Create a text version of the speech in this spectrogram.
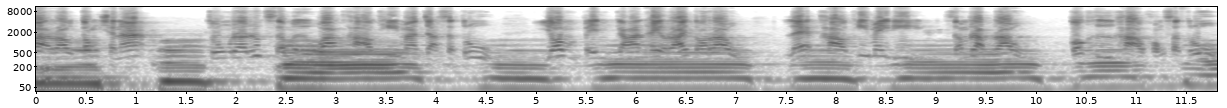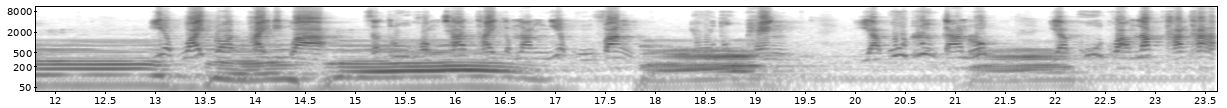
ว่าเราต้องชนะ จงระลึกเสมอว่าข่าวที่มาจากศัตรู ย่อมเป็นการให้ร้ายต่อเรา และข่าวที่ไม่ดีสำหรับเราก็คือข่าวของศัตรูเงียบไว้ปลอดภัยดีกว่าศัตรูของชาติไทยกำลังเงียบหูฟัง อยู่ทุกแห่ง อย่าพูดเรื่องการรบ อย่าพูดความรักทางทห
